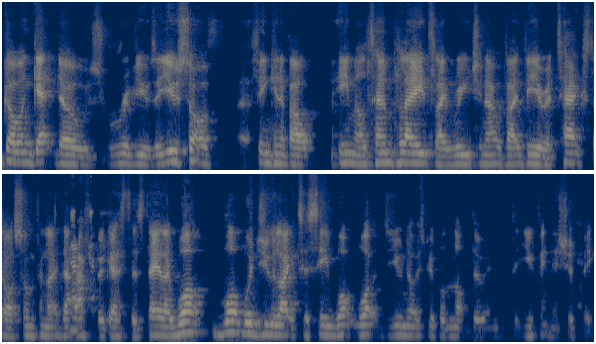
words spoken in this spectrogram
go and get those reviews? Are you sort of thinking about email templates, like reaching out via a text or something like that after a guest has stayed? Like, what what would you like to see? What what do you notice people not doing that you think they should be?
